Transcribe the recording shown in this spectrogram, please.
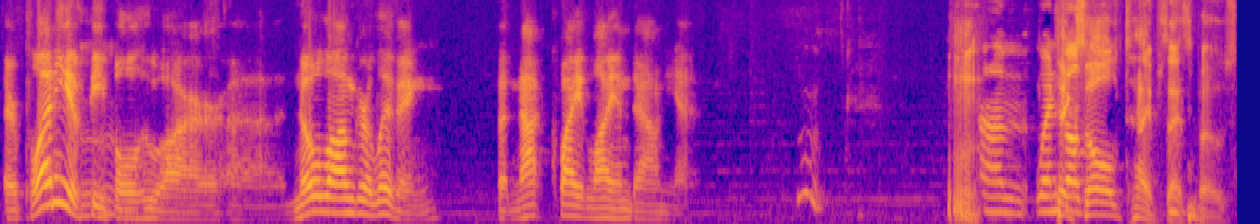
There are plenty of Mm. people who are uh, no longer living, but not quite lying down yet. Um, when Takes Vol- all types, I suppose.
